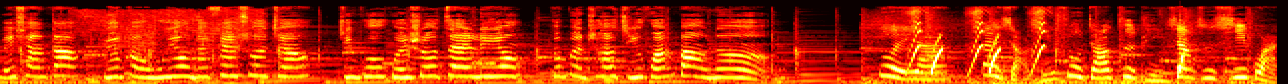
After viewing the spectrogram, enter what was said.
没想到原本无用的废塑胶，经过回收再利用，根本超级环保呢。对呀，但小型塑胶制品像是吸管，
